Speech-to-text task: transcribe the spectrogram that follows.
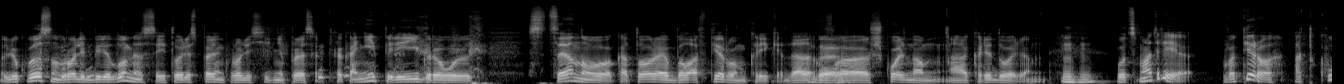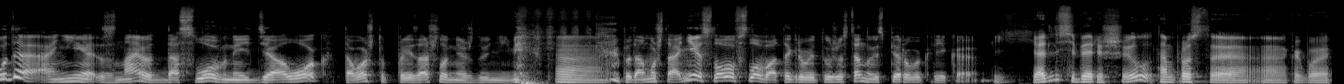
Люк Уилсон в роли Билли Лумиса и Тори Спеллинг в роли Сидни Пресса, как они переигрывают сцену, которая была в первом крике, да, да. в школьном а, коридоре. Угу. Вот смотри, во-первых, откуда они знают дословный диалог того, что произошло между ними? А. Потому что они слово в слово отыгрывают ту же сцену из первого крика. Я для себя решил, там просто э, как бы...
